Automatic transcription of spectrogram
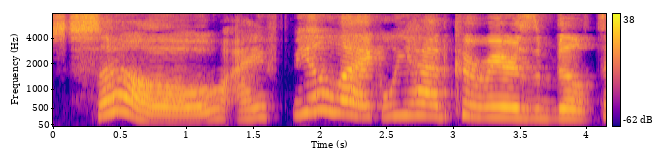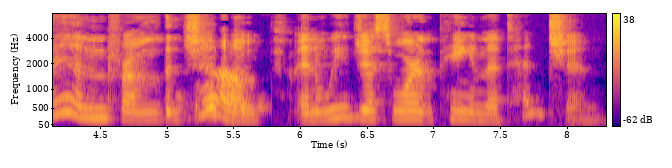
So I feel like we had careers built in from the jump, and we just weren't paying attention.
